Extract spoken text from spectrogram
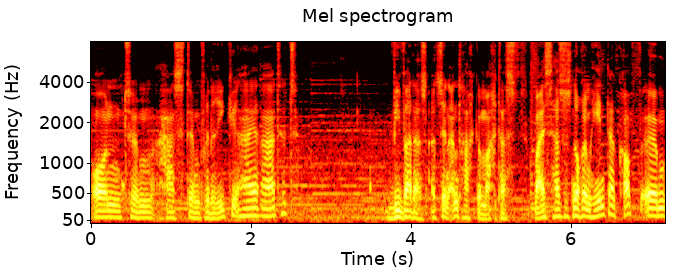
und ähm, hast ähm, Friederike geheiratet. Wie war das, als du den Antrag gemacht hast? Weißt, hast du es noch im Hinterkopf, ähm,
